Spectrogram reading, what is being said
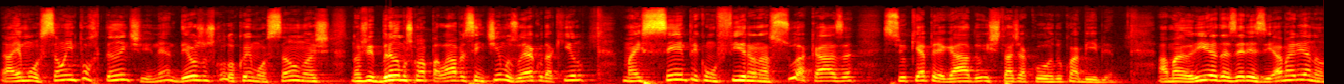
a emoção é importante, né? Deus nos colocou emoção, nós, nós vibramos com a palavra, sentimos o eco daquilo, mas sempre confira na sua casa se o que é pregado está de acordo com a Bíblia. A maioria das heresias, a maioria não,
